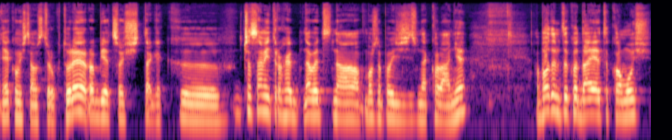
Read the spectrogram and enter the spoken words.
jakąś tam strukturę, robię coś tak jak y, czasami trochę nawet na, można powiedzieć, na kolanie, a potem tylko daję to komuś,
